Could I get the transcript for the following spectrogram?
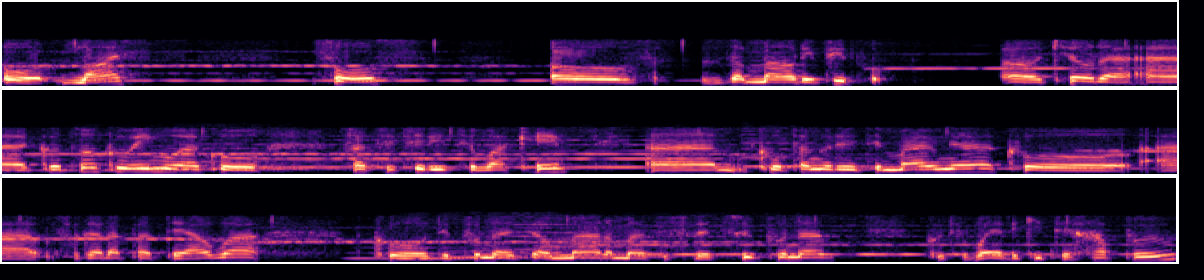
or life force of the Maori people. Uh, kia ora, uh, ko tōku ingoa ko whatitiri te wake, um, ko panguru te maunga, ko uh, whakarapa te awa, ko te puna te marama te whare tūpuna, ko te waira ki te hapu,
